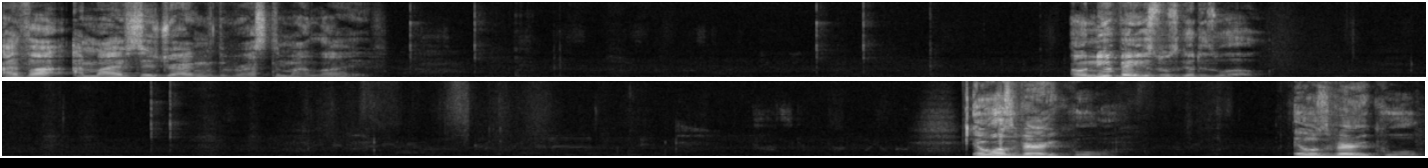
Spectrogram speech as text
I thought I might have stayed Dragon for the rest of my life. Oh, New Vegas was good as well. It was very cool. It was very cool.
